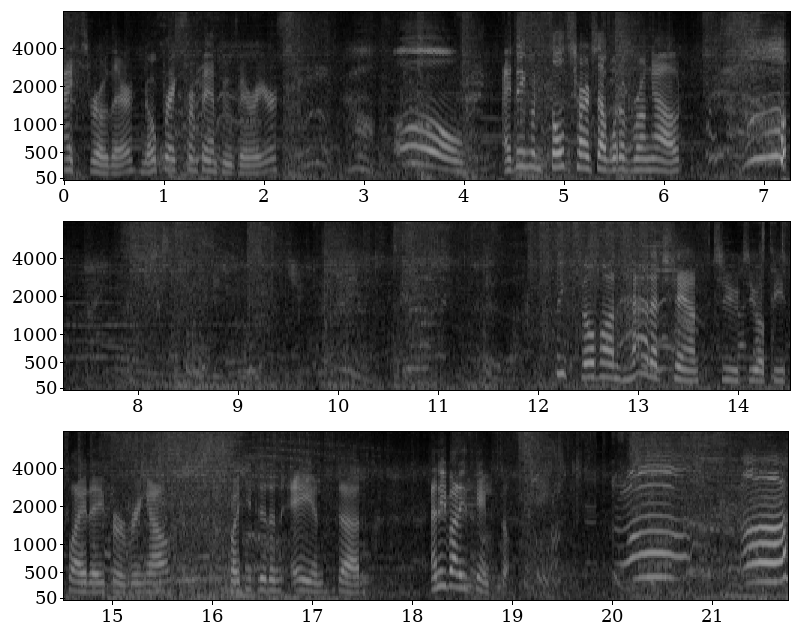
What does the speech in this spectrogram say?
Nice throw there. No break from bamboo barrier. Oh! I think when Soul Charge that would have rung out. I think Phil Bond had a chance to do a B slide A for a ring out, but he did an A instead. Anybody's game still. Ah!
